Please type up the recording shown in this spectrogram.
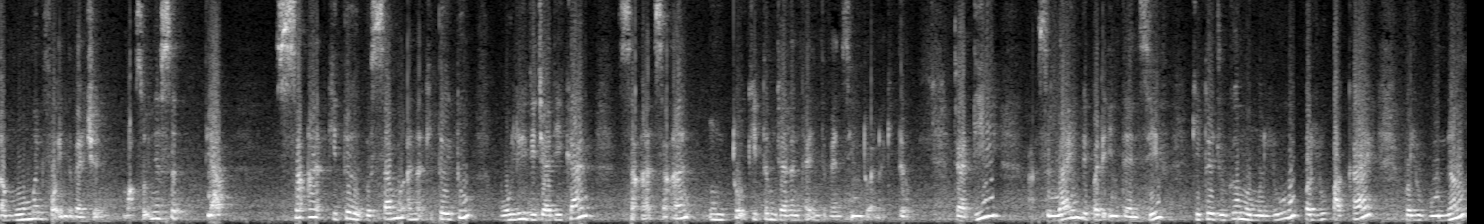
a moment for intervention. Maksudnya setiap saat kita bersama anak kita itu boleh dijadikan saat-saat untuk kita menjalankan intervensi untuk anak kita. Jadi selain daripada intensif, kita juga memerlu perlu pakai perlu guna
